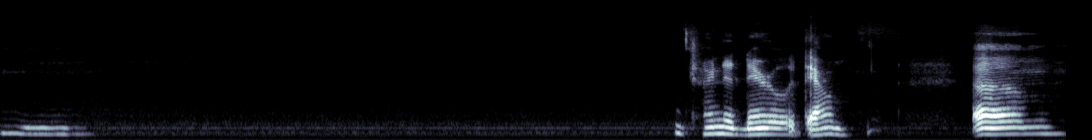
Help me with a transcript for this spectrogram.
Hmm. I'm trying to narrow it down. Um,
